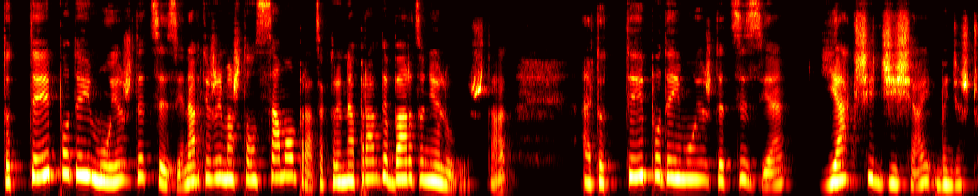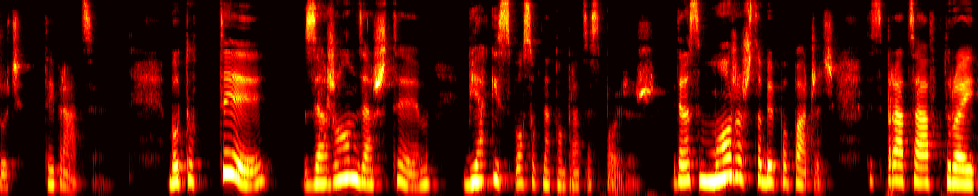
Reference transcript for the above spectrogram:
To ty podejmujesz decyzję, nawet jeżeli masz tą samą pracę, której naprawdę bardzo nie lubisz, tak? Ale to ty podejmujesz decyzję, jak się dzisiaj będziesz czuć w tej pracy. Bo to ty zarządzasz tym, w jaki sposób na tą pracę spojrzysz. I teraz możesz sobie popatrzeć. To jest praca, w której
